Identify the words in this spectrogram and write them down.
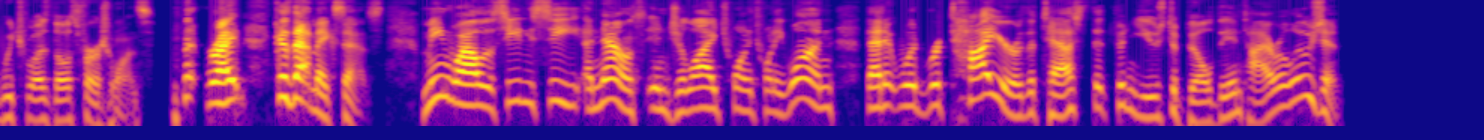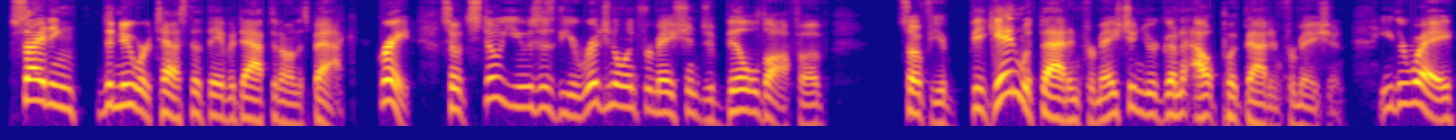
which was those first ones, right? Because that makes sense. Meanwhile, the CDC announced in July 2021 that it would retire the test that's been used to build the entire illusion, citing the newer test that they've adapted on its back. Great. So it still uses the original information to build off of. So if you begin with bad information, you're going to output bad information. Either way,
